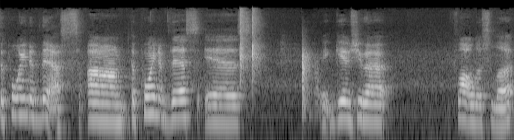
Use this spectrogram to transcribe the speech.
The point of this? Um, the point of this is it gives you a flawless look.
